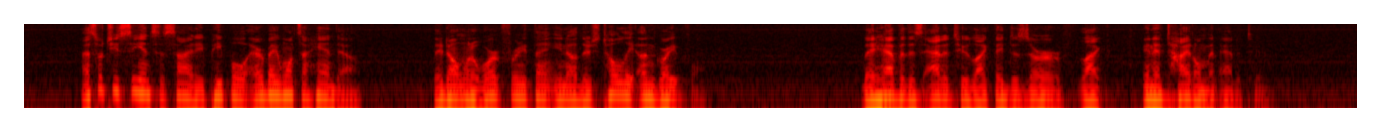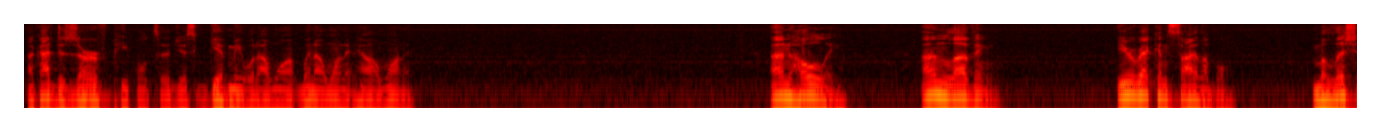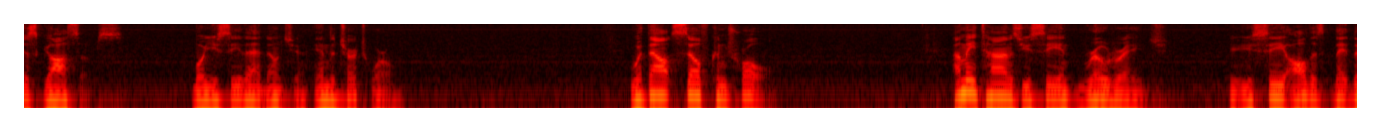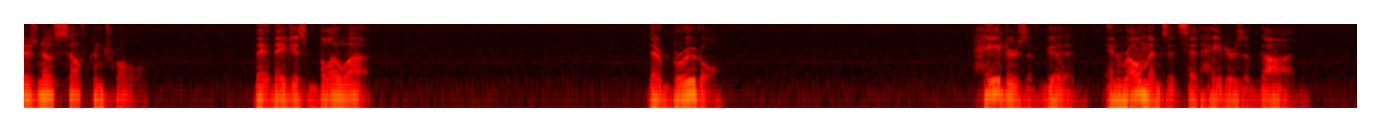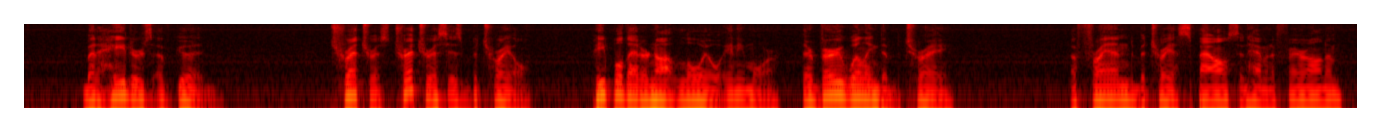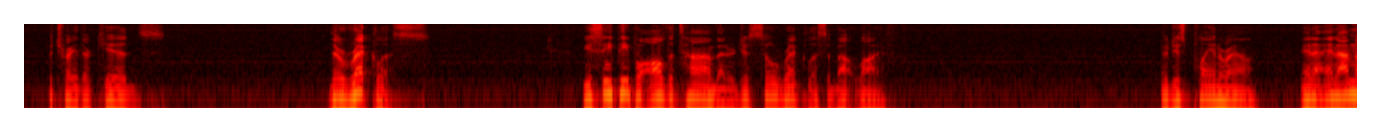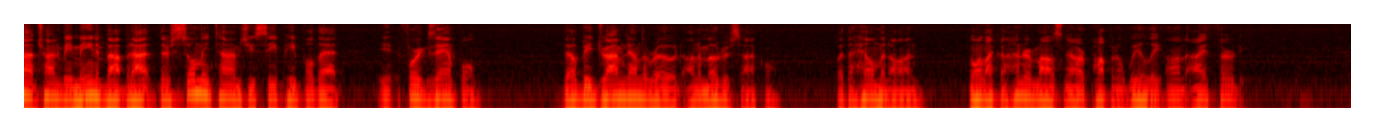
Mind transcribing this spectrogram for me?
That's what you see in society. People, everybody wants a handout. They don't want to work for anything. You know, they're totally ungrateful. They have this attitude like they deserve, like an entitlement attitude. Like I deserve people to just give me what I want, when I want it, how I want it. Unholy, unloving, irreconcilable, malicious gossips. Boy, you see that, don't you, in the church world. Without self control. How many times you see in road rage? You see all this, they, there's no self control. They, they just blow up. They're brutal. Haters of good. In Romans, it said haters of God, but haters of good. Treacherous. Treacherous is betrayal. People that are not loyal anymore. They're very willing to betray a friend, betray a spouse and have an affair on them, betray their kids. They're reckless. You see people all the time that are just so reckless about life. They're just playing around. And, and I'm not trying to be mean about but I, there's so many times you see people that, for example, they'll be driving down the road on a motorcycle with a helmet on, going like 100 miles an hour, popping a wheelie on I 30.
